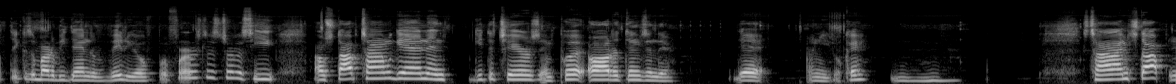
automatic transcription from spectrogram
I think it's about to be the end of the video. But first, let's try to see. I'll stop time again and get the chairs and put all the things in there that I need, okay? Time stop now.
